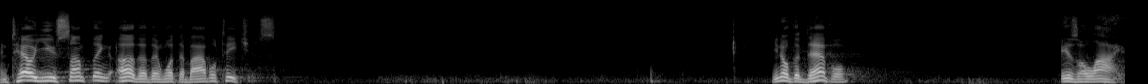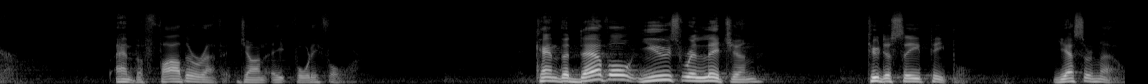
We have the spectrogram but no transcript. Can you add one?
and tell you something other than what the Bible teaches. You know, the devil is a liar and the father of it, John 8 44. Can the devil use religion to deceive people? Yes or no?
